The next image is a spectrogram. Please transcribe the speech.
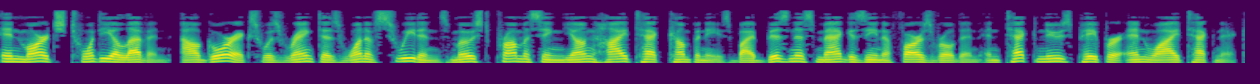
In March 2011, Algoryx was ranked as one of Sweden's most promising young high-tech companies by business magazine Affärsvärlden and tech newspaper NY Teknik.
